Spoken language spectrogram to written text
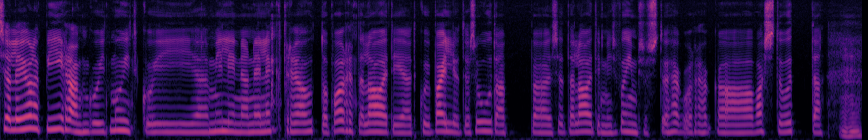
seal ei ole piiranguid muid kui äh, milline on elektriauto pardalaadija, et kui palju ta suudab äh, seda laadimisvõimsust ühe korraga vastu võtta mm. -hmm.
